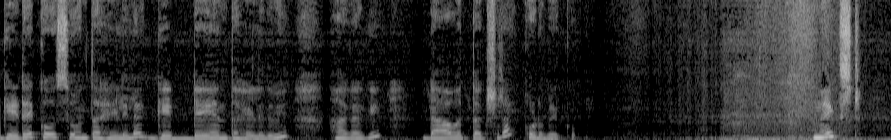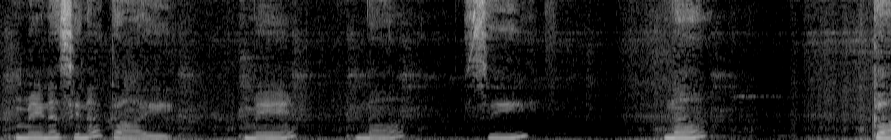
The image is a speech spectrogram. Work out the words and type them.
ಗೆಡೆ ಕೋಸು ಅಂತ ಹೇಳಿಲ್ಲ, ಗೆಡ್ಡೆ ಅಂತ ಹೇಳಿದ್ವಿ. ಹಾಗಾಗಿ ಡಾ ಒತ್ತಕ್ಷರ ಕೊಡಬೇಕು. ನೆಕ್ಸ್ಟ್, ಮೆಣಸಿನಕಾಯಿ. ಮೇ ನ ಸಿ ನ ಕಾ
